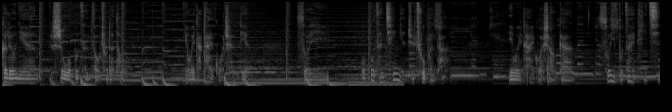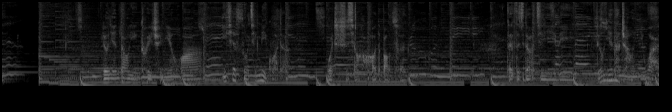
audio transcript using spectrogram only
个流年是我不曾走出的痛，因为它太过沉淀，所以我不曾亲眼去触碰它；因为太过伤感，所以不再提起。流年倒影褪去年华，一切所经历过的，我只是想好好的保存，在自己的记忆里，流年那场意外，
